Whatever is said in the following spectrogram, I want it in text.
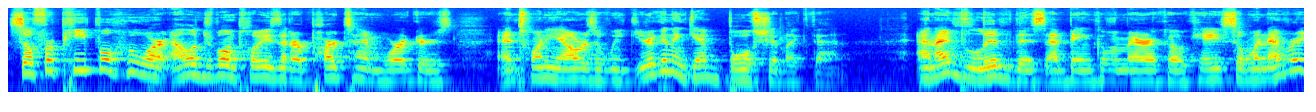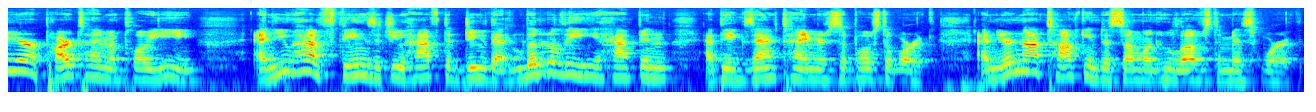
So for people who are eligible employees that are part-time workers and 20 hours a week, you're going to get bullshit like that. And I've lived this at Bank of America, okay? So whenever you're a part-time employee and you have things that you have to do that literally happen at the exact time you're supposed to work, and you're not talking to someone who loves to miss work.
